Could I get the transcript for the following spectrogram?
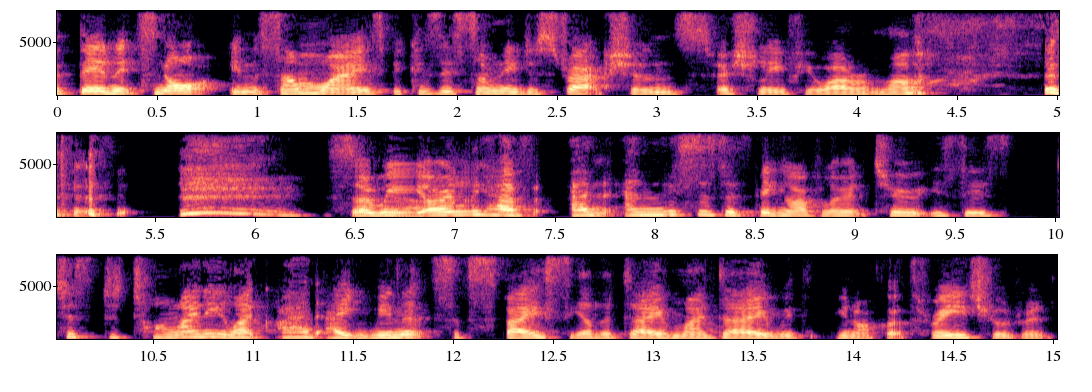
but then it's not in some ways because there's so many distractions especially if you are a mom so we yeah. only have and and this is the thing i've learned too is there's just a tiny like i had eight minutes of space the other day in my day with you know i've got three children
